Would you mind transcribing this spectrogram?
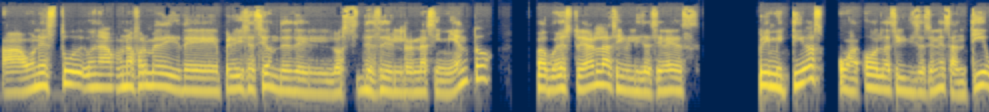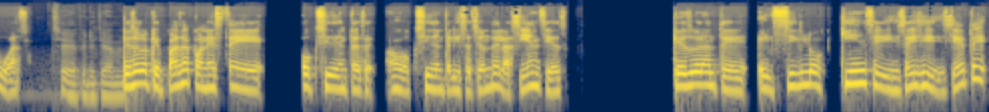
a un estudio, una, una forma de, periodización desde, los, desde el Renacimiento para poder estudiar las civilizaciones primitivas o, o las civilizaciones antiguas. Sí, definitivamente. Que eso es lo que pasa con este occidentalización de las ciencias que es durante el siglo XV, XVI y XVII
